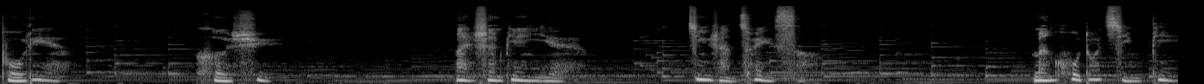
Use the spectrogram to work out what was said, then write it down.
不烈，和煦，漫山遍野，尽染翠色。门户多紧闭，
